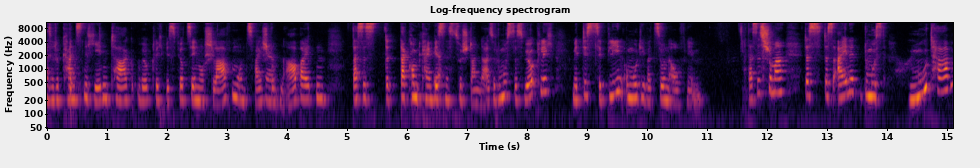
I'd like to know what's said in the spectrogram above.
Also du kannst nicht jeden Tag wirklich bis 14 Uhr schlafen und zwei ja. Stunden arbeiten. Das ist, da, da kommt kein ja. Business zustande. Also du musst das wirklich mit Disziplin und Motivation aufnehmen. Das ist schon mal das, das eine. Du musst Mut haben,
